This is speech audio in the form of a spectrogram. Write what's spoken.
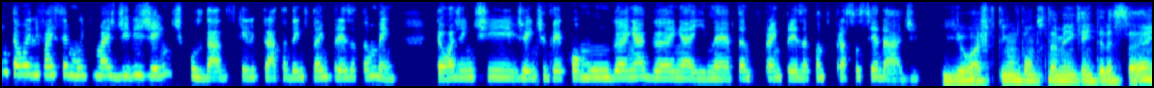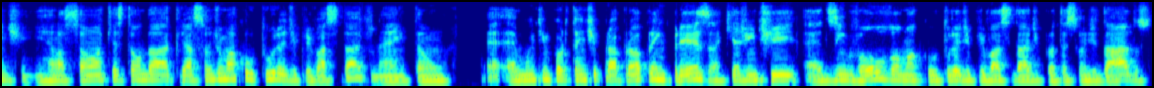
então ele vai ser muito mais diligente com os dados que ele trata dentro da empresa também. Então a gente, a gente vê como um ganha-ganha aí, né? Tanto para a empresa quanto para a sociedade. E eu acho que tem um ponto também que é interessante em relação à questão da criação de uma cultura de privacidade, né? Então, é, é muito importante para a própria empresa que a gente é, desenvolva uma cultura de privacidade e proteção de dados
